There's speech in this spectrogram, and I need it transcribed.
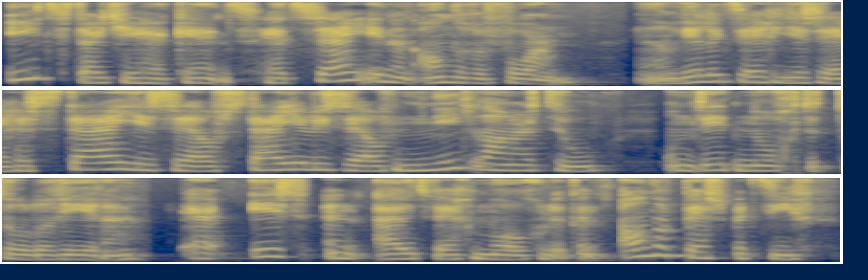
iets dat je herkent? Het zij in een andere vorm. En dan wil ik tegen je zeggen, sta jezelf, sta jullie zelf niet langer toe om dit nog te tolereren. Er is een uitweg mogelijk, een ander perspectief.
